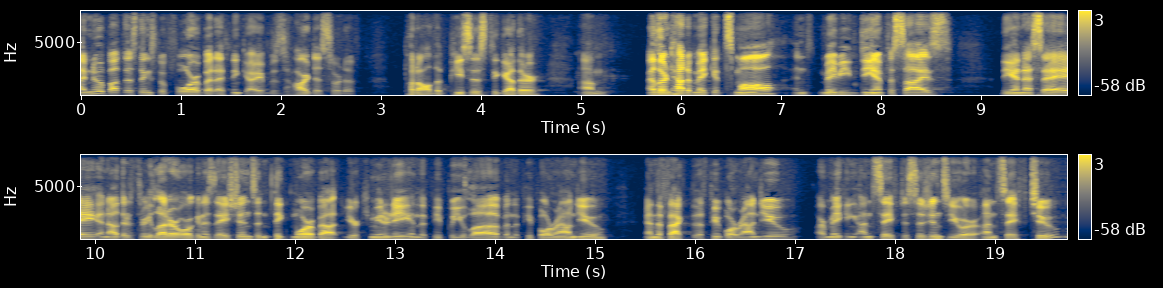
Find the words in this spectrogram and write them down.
I knew about those things before, but I think I, it was hard to sort of put all the pieces together. Um, I learned how to make it small and maybe de-emphasize the NSA and other three-letter organizations and think more about your community and the people you love and the people around you. And the fact that if people around you are making unsafe decisions, you are unsafe too.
